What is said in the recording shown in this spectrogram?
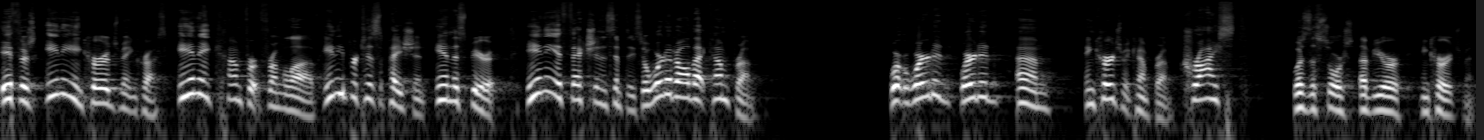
If there's any encouragement in Christ, any comfort from love, any participation in the Spirit, any affection and sympathy. So, where did all that come from? Where, where did, where did um, encouragement come from? Christ was the source of your encouragement.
